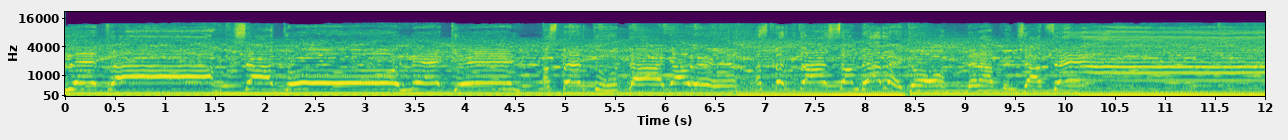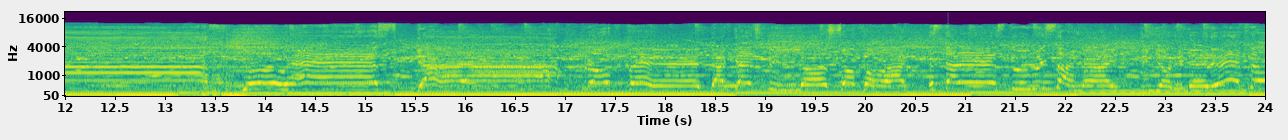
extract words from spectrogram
Letra sakonekin Aspertuta gaude Aspertuta esan beharreko Dena pentsatzea Goez gara Profetak ez filosofoak Ez da ez dugu izan nahi Dinoren ere.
